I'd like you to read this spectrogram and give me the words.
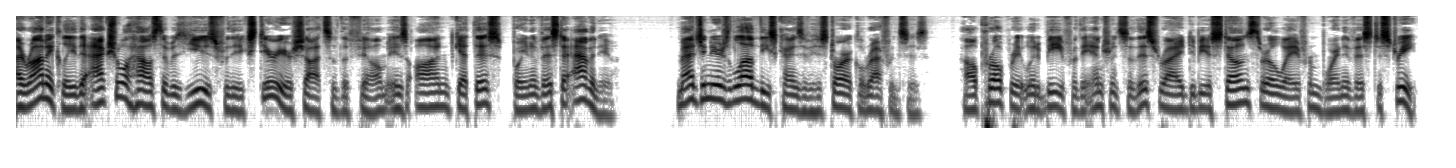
Ironically, the actual house that was used for the exterior shots of the film is on, get this, Buena Vista Avenue. Imagineers love these kinds of historical references. How appropriate would it be for the entrance of this ride to be a stone's throw away from Buena Vista Street?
